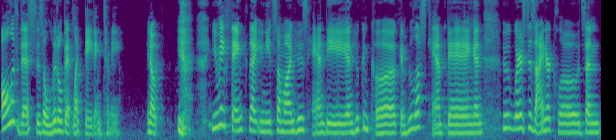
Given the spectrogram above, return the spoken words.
All of this is a little bit like dating to me. You know, you, may think that you need someone who's handy and who can cook and who loves camping and who wears designer clothes and,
